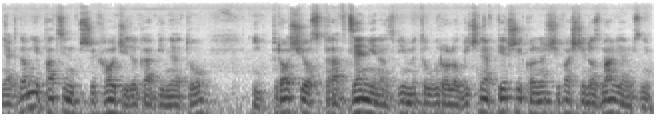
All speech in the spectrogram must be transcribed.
Jak do mnie pacjent przychodzi do gabinetu i prosi o sprawdzenie, nazwijmy to urologiczne, ja w pierwszej kolejności właśnie rozmawiam z nim,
